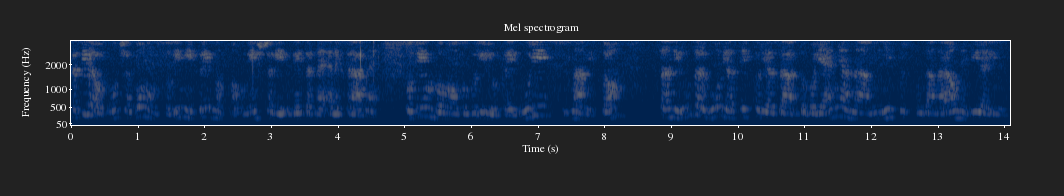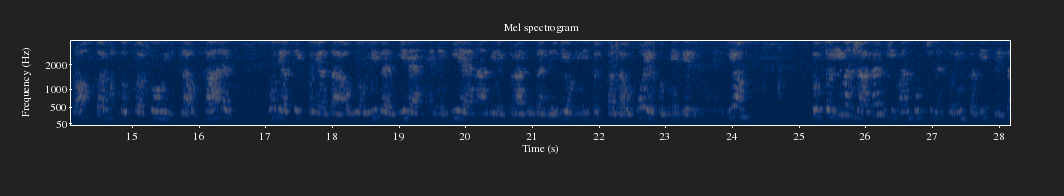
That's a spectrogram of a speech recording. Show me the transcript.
katera območja bomo v Sloveniji prednostno umeščali vetrne elektrarne. O tem bomo govorili v tej uri. Nami so Sandi Rutar, vodja sektorja za dovoljenja na Ministrstvu za naravne vire in prostor, doktor Tomislav Tkalec, vodja sektorja za obnovljive vire energije na Direktoratu za energijo Ministrstva za okolje, podnebje in energijo, doktor Ivan Žagar, župan občine Slovenska Bistrica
